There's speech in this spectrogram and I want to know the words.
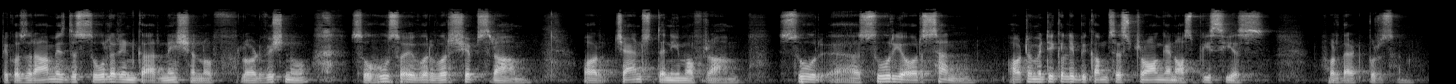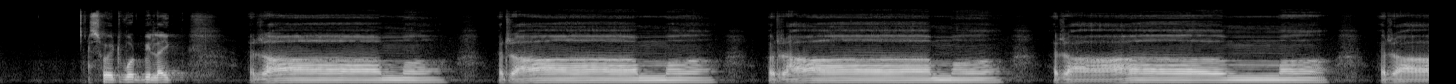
Because Ram is the solar incarnation of Lord Vishnu. So whosoever worships Ram, or chants the name of Ram, Sur, uh, Surya or sun automatically becomes a strong and auspicious for that person. So it would be like Ram, Ram, Ram, Ram, Ram, Ram.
